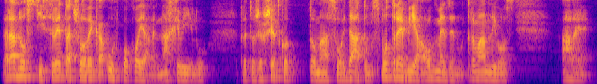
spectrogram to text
radosti sveta človeka upokoja len na chvíľu, pretože všetko to má svoj dátum spotreby a obmedzenú trvanlivosť, ale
